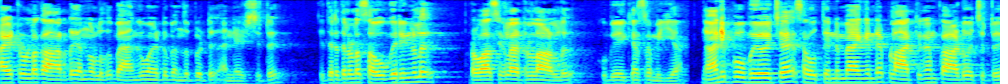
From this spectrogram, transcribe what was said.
ആയിട്ടുള്ള കാർഡ് എന്നുള്ളത് ബാങ്കുമായിട്ട് ബന്ധപ്പെട്ട് അന്വേഷിച്ചിട്ട് ഇത്തരത്തിലുള്ള സൗകര്യങ്ങൾ പ്രവാസികളായിട്ടുള്ള ആളുകൾ ഉപയോഗിക്കാൻ ശ്രമിക്കുക. ഞാനിപ്പോൾ ഉപയോഗിച്ച സൗത്ത് ഇന്ത്യൻ ബാങ്കിന്റെ പ്ലാറ്റിനം കാർഡ് വെച്ചിട്ട്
